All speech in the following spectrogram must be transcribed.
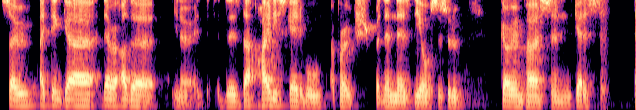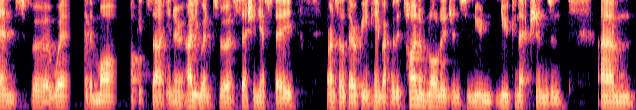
so I think uh, there are other, you know, there's that highly scalable approach, but then there's the also sort of go in person, get a sense for where the market's at. You know, Ali went to a session yesterday around cell therapy and came back with a ton of knowledge and some new new connections. And um,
